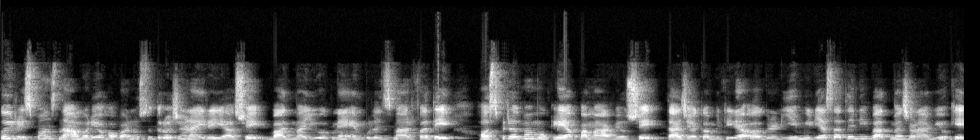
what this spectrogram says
કોઈ રિસ્પોન્સ ના મળ્યો હોવાનું સૂત્રો જણાઈ રહ્યા છે. બાદમાં યુવકને એમ્બ્યુલન્સ મારફતે હોસ્પિટલમાં મોકલી આપવામાં આવ્યો છે. તાજા કમિટીના અગ્રણીએ મીડિયા સાથેની વાતમાં જણાવ્યું કે,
